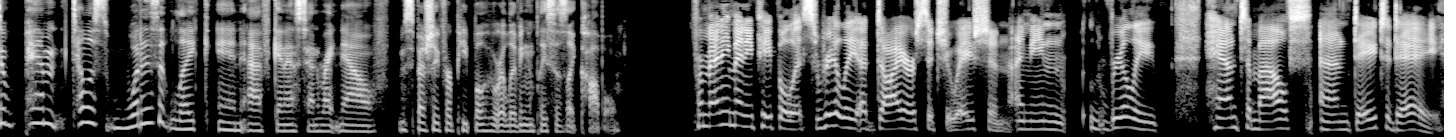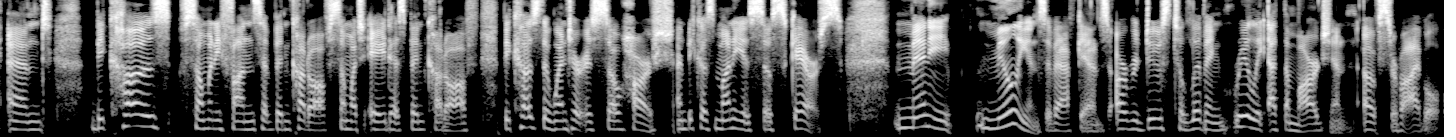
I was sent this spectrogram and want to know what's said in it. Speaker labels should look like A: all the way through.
A: So, Pam, tell us what is it like in Afghanistan right now, especially for people who are living in places like Kabul?
B: For many, many people, it's really a dire situation. I mean, really hand to mouth and day to day. And because so many funds have been cut off, so much aid has been cut off, because the winter is so harsh and because money is so scarce, many millions of Afghans are reduced to living really at the margin of survival.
